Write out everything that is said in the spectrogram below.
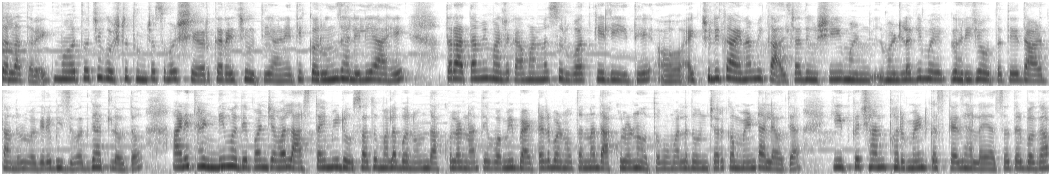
चला तर. एक महत्त्वाची गोष्ट तुमच्यासोबत शेअर करायची होती आणि ती करून झालेली आहे. तर आता मी माझ्या कामांना सुरुवात केली इथे. ॲक्च्युली काय ना मी कालच्या दिवशी म्हण म्हटलं की मी घरी जे होतं ते डाळ तांदूळ वगैरे भिजवत घातलं होतं. आणि थंडीमध्ये पण जेव्हा लास्ट टाईम मी डोसा तुम्हाला बनवून दाखवला ना तेव्हा मी बॅटर बनवताना दाखवलं नव्हतं. मग मला दोन चार कमेंट आल्या होत्या की इतकं छान फर्मेंट कसं काय झालं याचं. तर बघा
